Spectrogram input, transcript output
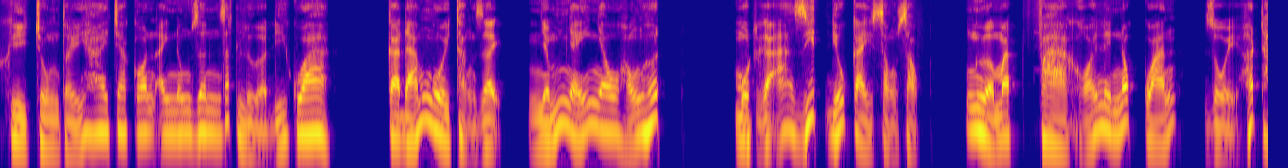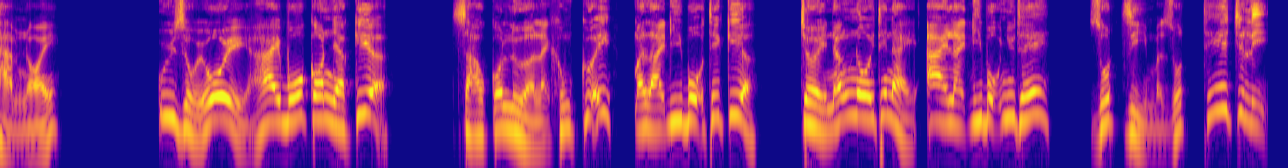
Khi trông thấy hai cha con anh nông dân dắt lửa đi qua, cả đám ngồi thẳng dậy, nhấm nháy nhau hóng hớt. Một gã rít điếu cày sòng sọc, ngửa mặt phà khói lên nóc quán, rồi hất hàm nói. Ui rồi ôi, hai bố con nhà kia, sao con lửa lại không cưỡi mà lại đi bộ thế kia? Trời nắng nôi thế này, ai lại đi bộ như thế? Rốt gì mà rốt thế chứ lị?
